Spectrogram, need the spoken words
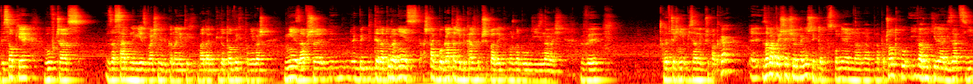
wysokie, wówczas zasadnym jest właśnie wykonanie tych badań pilotowych, ponieważ nie zawsze, jakby literatura nie jest aż tak bogata, żeby każdy przypadek można było gdzieś znaleźć w, we wcześniej opisanych przypadkach. E, zawartość części organicznych to wspomniałem na, na, na początku i warunki realizacji,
